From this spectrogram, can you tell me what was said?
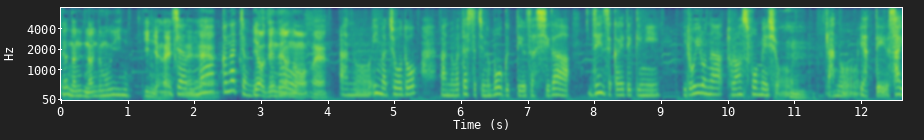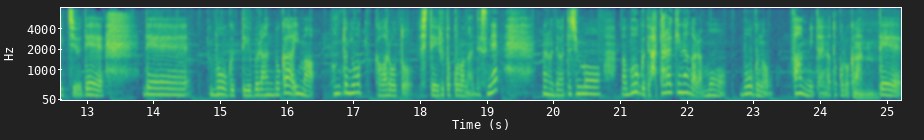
いやなんなんでもいいいいんじゃないですじゃ。なくなっちゃうんいですけど。や全然あの、えあの今ちょうどあの私たちの「防具っていう雑誌が全世界的にいろいろなトランスフォーメーションを、えうん、あのやっている最中でで防具っていうブランドが今本当に大きく変わろうとしているところなんですね。なので私も、まあ、防具で働きながらも防具のファンみたいなところがあって、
